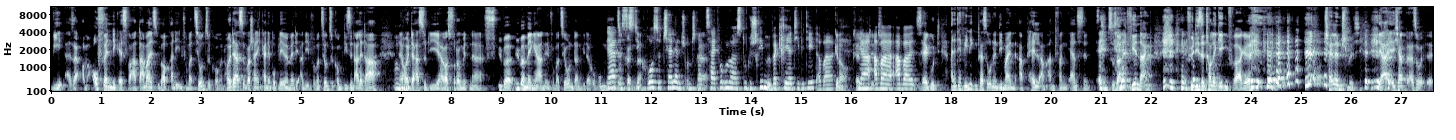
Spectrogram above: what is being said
wie also aufwendig es war, damals überhaupt an die Information zu kommen. Heute hast du wahrscheinlich keine Probleme mehr, an die Information zu kommen. Die sind alle da. Mhm. Heute hast du die Herausforderung, mit einer Über Übermenge an Informationen dann wiederum umgehen ja, zu können. Ja, das ist die ne? große Challenge unserer ja. Zeit. Worüber hast du geschrieben? Über Kreativität, aber genau, Kreativität. ja, aber aber sehr gut. Eine der wenigen Personen, die meinen Appell am Anfang ernst nimmt, Susanne. Vielen Dank für diese tolle Gegenfrage. Challenge mich. Ja, ich habe also äh,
